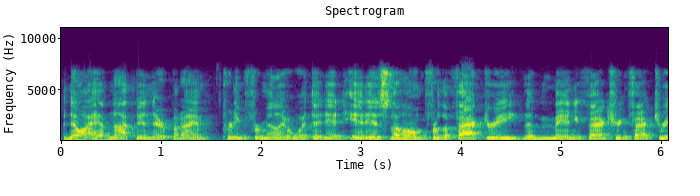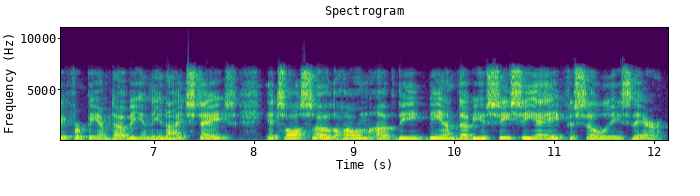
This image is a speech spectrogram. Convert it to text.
No, I have not been there, but I am pretty familiar with it. It, it is the home for the factory, the manufacturing factory for BMW in the United States. It's also the home of the BMW CCA facilities there.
